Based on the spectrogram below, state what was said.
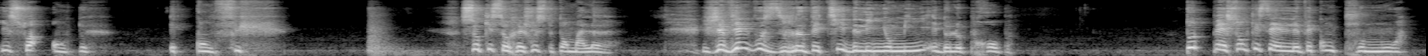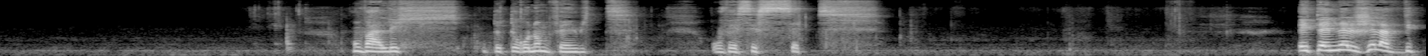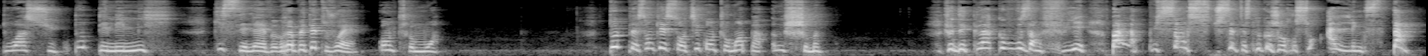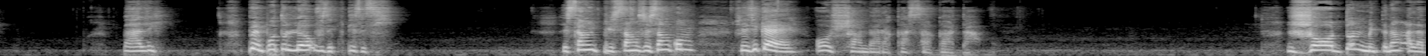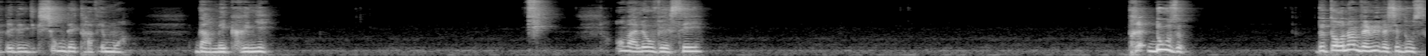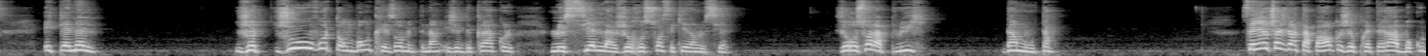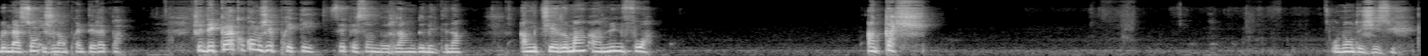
ils soient honteux et confus ceux qui se réjouissent de ton malheur. Je viens vous revêtir de l'ignominie et de l'opprobre. Toute personne qui s'est élevée contre moi. On va aller de Deutéronome 28 au verset 7. Éternel, j'ai la victoire sur tout ennemi qui s'élève. Répétez toujours, hein, contre moi. Toute personne qui est sortie contre moi par un chemin. Je déclare que vous vous enfuyez par la puissance du Saint-Esprit que je reçois à l'instant. Parlez. Peu importe l'heure où vous écoutez ceci. Je sens une puissance, je sens comme... Je dis que... Oh, Shandarakasakata. J'ordonne maintenant à la bénédiction d'être avec moi dans mes greniers. On va aller au verset 12. Deutéronome 28, verset 12. Éternel, j'ouvre ton bon trésor maintenant et je déclare que le ciel là, je reçois ce qui est dans le ciel. Je reçois la pluie dans mon temps. Seigneur, tu as dit dans ta parole que je prêterai à beaucoup de nations et je n'emprunterai pas. Je déclare que comme j'ai prêté, ces personnes me rendent maintenant entièrement en une fois. En cash. Au nom de Jésus.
